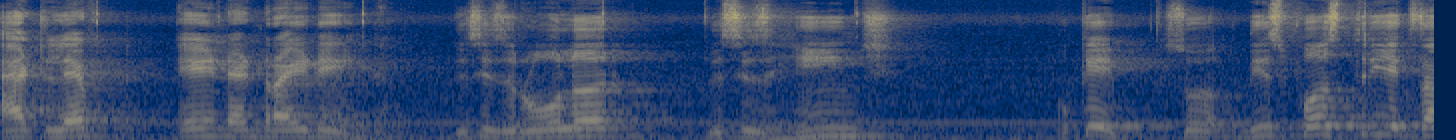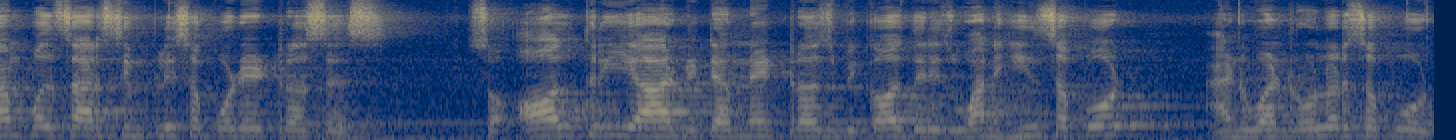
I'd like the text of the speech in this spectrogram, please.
at left end and right end. This is roller, this is hinge, okay so these first three examples are simply supported trusses. So all three are determinate truss because there is one hinge support and one roller support.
